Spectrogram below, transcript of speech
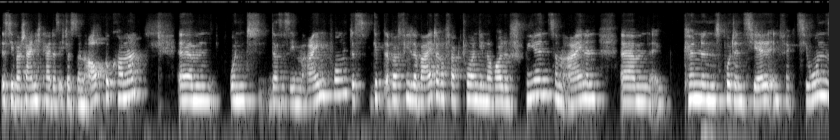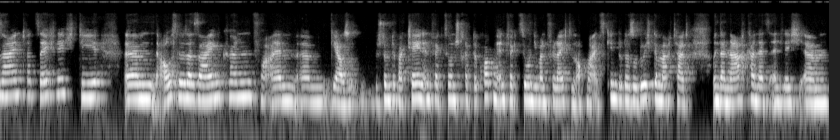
ist die Wahrscheinlichkeit, dass ich das dann auch bekomme. Ähm, und das ist eben ein Punkt. Es gibt aber viele weitere Faktoren, die eine Rolle spielen. Zum einen ähm, können es potenziell Infektionen sein tatsächlich, die ähm, Auslöser sein können, vor allem ähm, ja so bestimmte Bakterieninfektionen, Streptokokkeninfektionen, die man vielleicht dann auch mal als Kind oder so durchgemacht hat. Und danach kann letztendlich ähm,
